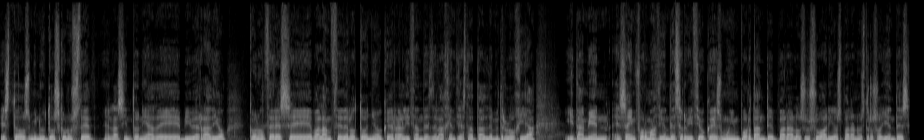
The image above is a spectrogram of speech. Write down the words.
estos minutos con usted en la sintonía de Vive Radio, conocer ese balance del otoño que realizan desde la Agencia Estatal de Meteorología y también esa información de servicio que es muy importante para los usuarios, para nuestros oyentes,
